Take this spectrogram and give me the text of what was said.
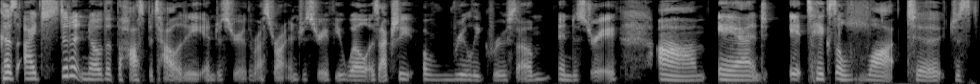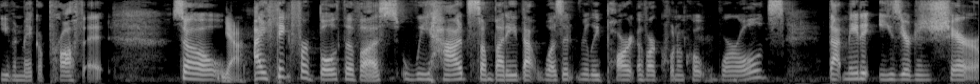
because I just didn't know that the hospitality industry or the restaurant industry, if you will, is actually a really gruesome industry. Um, and it takes a lot to just even make a profit. So yeah. I think for both of us, we had somebody that wasn't really part of our quote unquote worlds that made it easier to share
